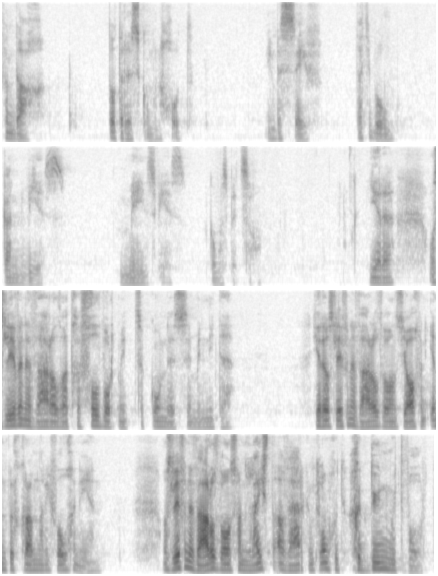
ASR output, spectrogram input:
vandag tot rus kom in God en besef dat jy boom kan wees. Mens wees. Kom ons bid saam. Here, ons lewe in 'n wêreld wat gevul word met sekondes en minute. Here, ons leef in 'n wêreld waar ons jaag van een program na die volgende een. Ons leef in 'n wêreld waar ons van lyste af werk en klomp goed gedoen moet word.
